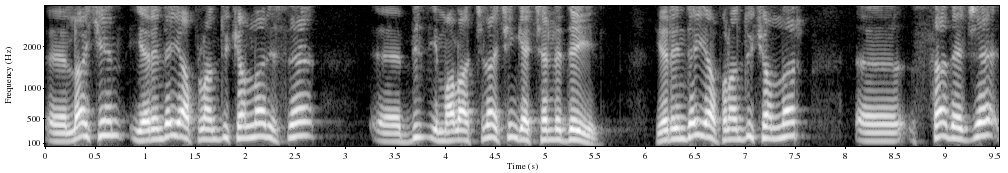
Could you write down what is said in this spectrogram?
E, lakin yerinde yapılan dükkanlar ise e, biz imalatçılar için geçerli değil. Yerinde yapılan dükkanlar e, sadece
